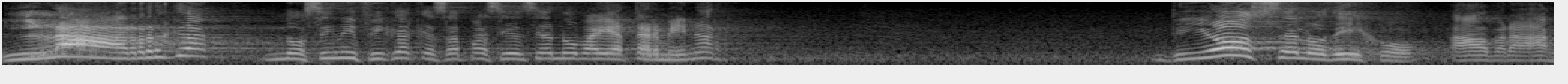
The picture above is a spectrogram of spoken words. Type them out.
larga, no significa que esa paciencia no vaya a terminar. Dios se lo dijo a Abraham.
